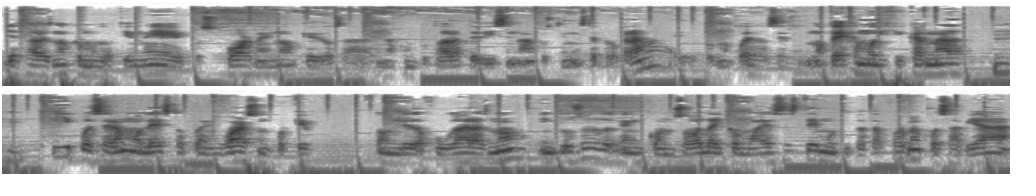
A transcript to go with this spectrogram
Ya sabes, ¿no? Como lo tiene pues Fortnite, ¿no? Que, o sea, en la computadora te dicen, ah, pues tiene este programa, eh, pues no puedes hacer, no te deja modificar nada. Y pues era molesto pues, en Warzone porque donde lo jugaras, ¿no? Incluso en consola y como es este multiplataforma, pues había,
